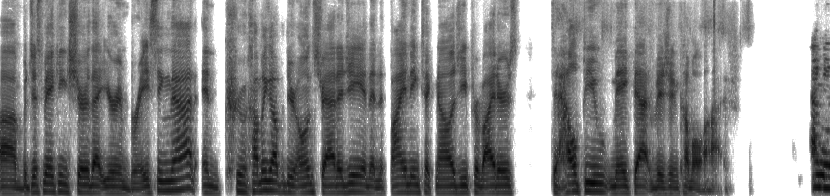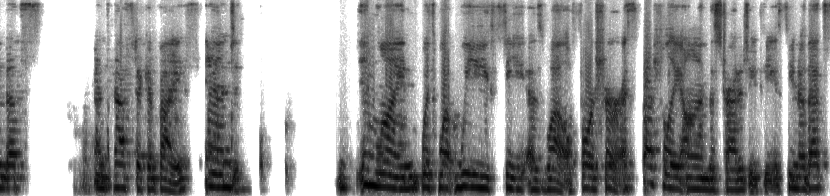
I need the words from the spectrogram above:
um, but just making sure that you're embracing that and coming up with your own strategy and then finding technology providers to help you make that vision come alive. I mean, that's fantastic advice. And in line with what we see as well, for sure, especially on the strategy piece. You know, that's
